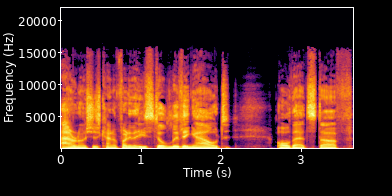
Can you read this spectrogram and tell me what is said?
I don't know. It's just kind of funny that he's still living out all that stuff,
